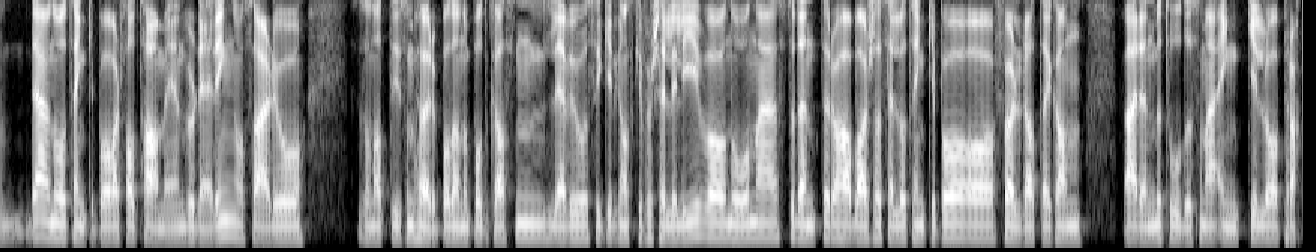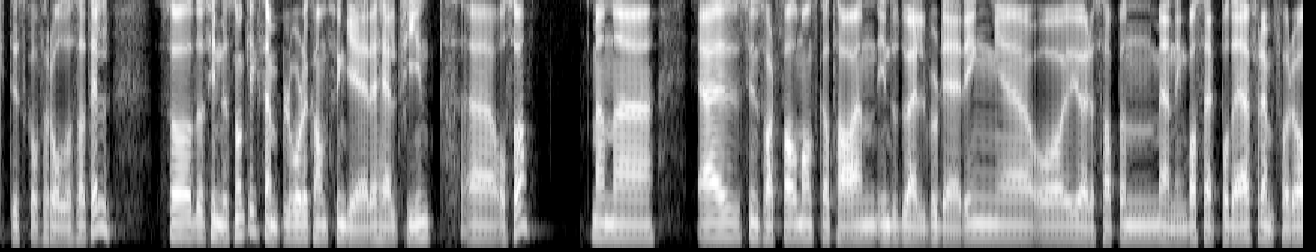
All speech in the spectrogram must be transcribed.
det er jo noe å tenke på, i hvert fall ta med i en vurdering. Og så er det jo sånn at de som hører på denne podkasten, lever jo sikkert ganske forskjellige liv, og noen er studenter og har bare seg selv å tenke på og føler at det kan være en metode som er enkel og praktisk å forholde seg til. Så det finnes nok eksempler hvor det kan fungere helt fint eh, også. Men eh, jeg syns i hvert fall man skal ta en individuell vurdering eh, og gjøre seg opp en mening basert på det, fremfor å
